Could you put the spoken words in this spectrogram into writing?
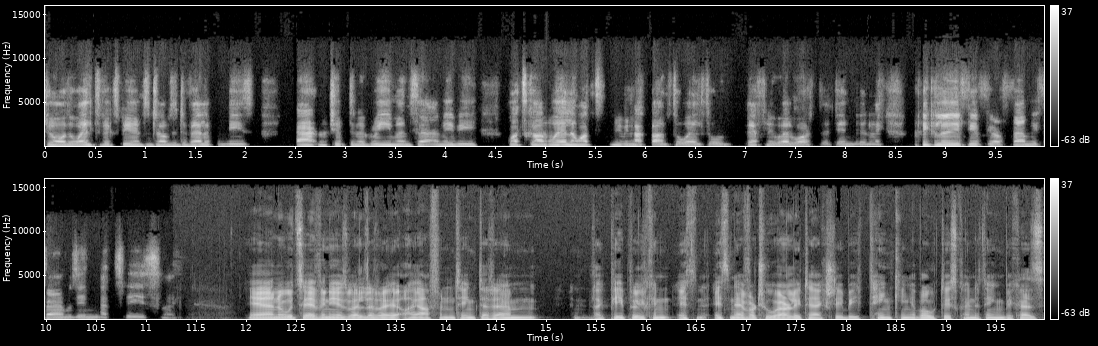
you know the wealth of experience in terms of developing these partnerships and agreements uh, and maybe what's gone well and what's maybe not gone so well. So definitely well worth attending, like particularly if, if your family farm is in that space. Like Yeah, and I would say Vinny as well that I, I often think that um like people can it's it's never too early to actually be thinking about this kind of thing because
